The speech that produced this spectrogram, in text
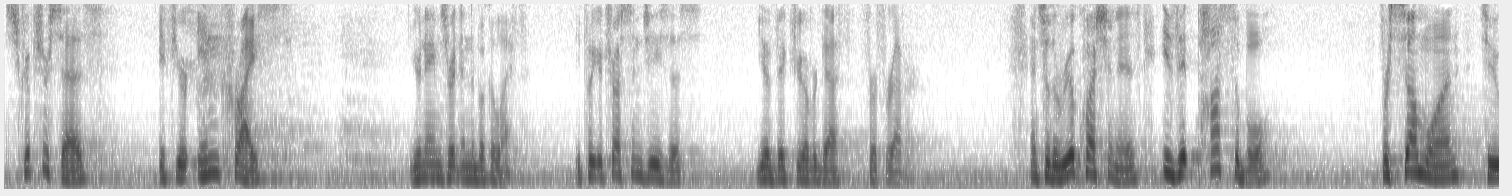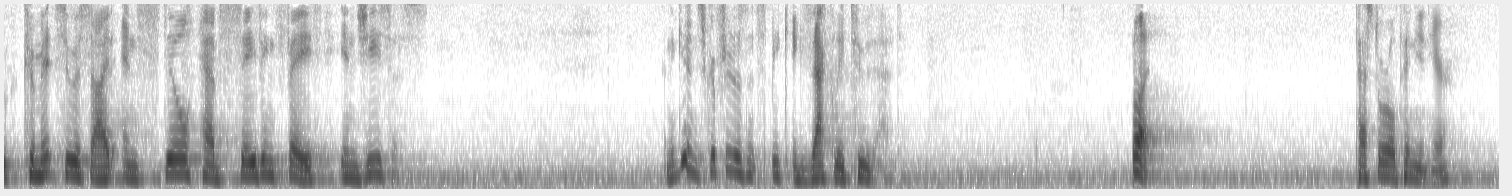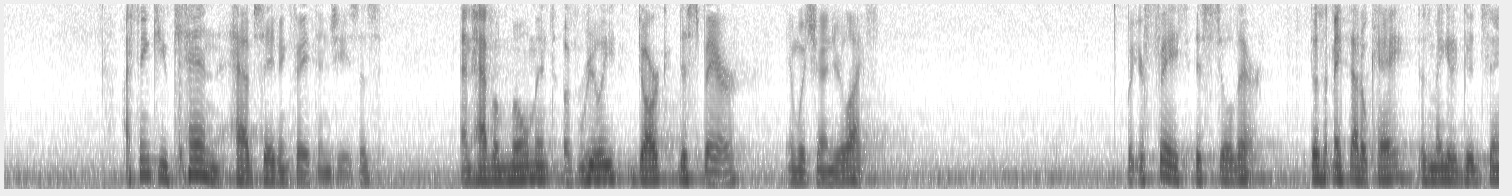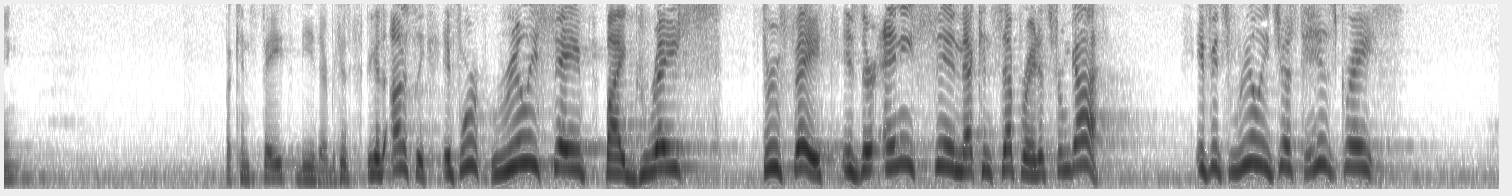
Scripture says if you're in Christ, your name's written in the book of life. You put your trust in Jesus, you have victory over death for forever. And so the real question is is it possible for someone to commit suicide and still have saving faith in Jesus? And again, Scripture doesn't speak exactly to that. But, pastoral opinion here, I think you can have saving faith in Jesus and have a moment of really dark despair in which you end your life. But your faith is still there. Doesn't make that okay, doesn't make it a good thing. But can faith be there? Because, because honestly, if we're really saved by grace through faith, is there any sin that can separate us from God? If it's really just His grace,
